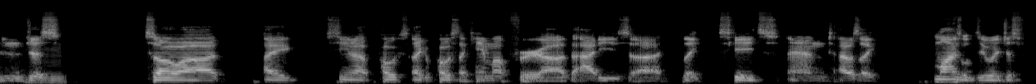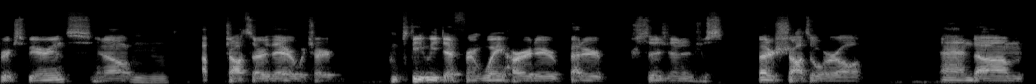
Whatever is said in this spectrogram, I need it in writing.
and just Mhm. so uh I seen a post like a post that came up for uh the Addies uh like skates and I was like might as well do it just for experience, you know. Mhm. Shots are there which are completely different, way harder, better precision, and just better shots overall. And um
